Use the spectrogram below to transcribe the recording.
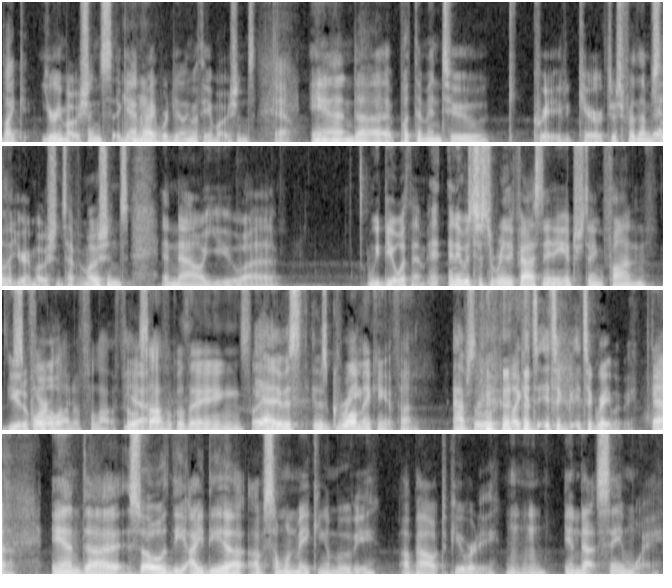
like your emotions again, right? We're dealing with the emotions, Yeah. and uh, put them into created characters for them so that your emotions have emotions, and now you. Uh, we deal with them, and, and it was just a really fascinating, interesting, fun, beautiful. Explored a lot of philo- philosophical things. Like, yeah, it was it was great. while making it fun. Absolutely, like it's it's a it's a great movie. Yeah. And uh, so the idea of someone making a movie about puberty Mm-hmm. in that same way,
